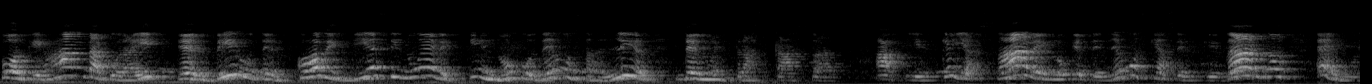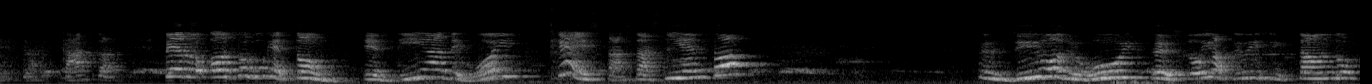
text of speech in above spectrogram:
porque anda por ahí el virus del COVID-19 y no podemos salir de nuestras casas. Así es que ya saben lo que tenemos que hacer, quedarnos en nuestras casas. Pero oso juguetón, el día de hoy, ¿qué estás haciendo? El día de hoy estoy aquí visitando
